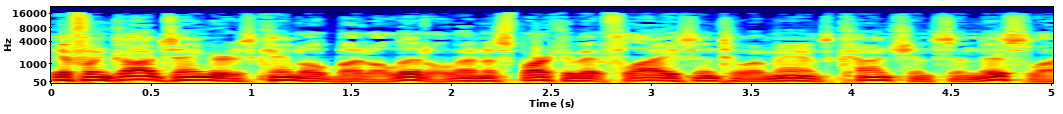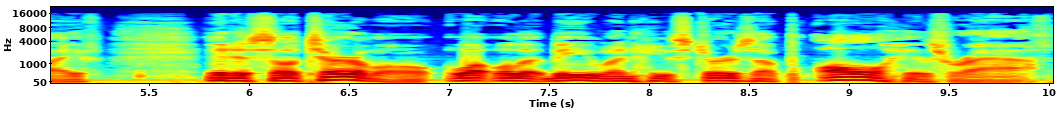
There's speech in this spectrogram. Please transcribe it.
If when God's anger is kindled but a little, and a spark of it flies into a man's conscience in this life, it is so terrible, what will it be when he stirs up all his wrath?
